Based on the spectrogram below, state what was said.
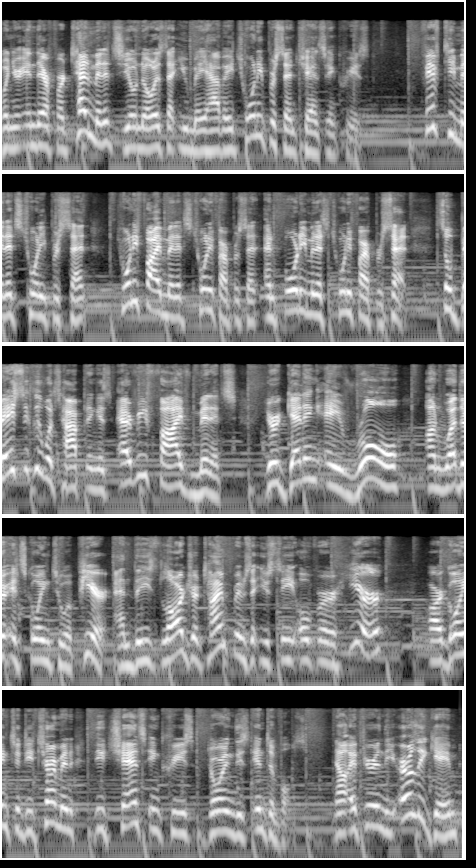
When you're in there for 10 minutes, you'll notice that you may have a 20% chance increase. 15 minutes, 20%, 25 minutes, 25%, and 40 minutes, 25%. So basically what's happening is every five minutes, you're getting a roll on whether it's going to appear. And these larger time frames that you see over here are going to determine the chance increase during these intervals. Now, if you're in the early game,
